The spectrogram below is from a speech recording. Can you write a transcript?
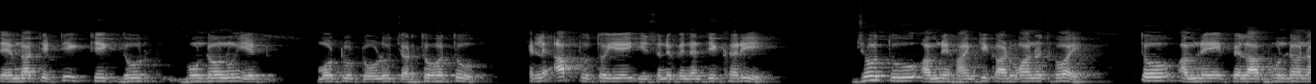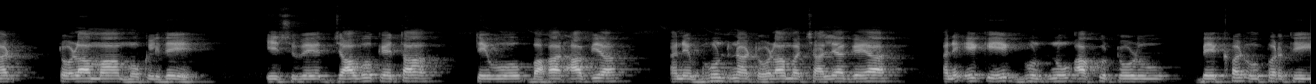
તેમનાથી ઠીક ઠીક દૂર ભૂંડોનું એક મોટું ટોળું ચડતું હતું. એટલે આપદૂતોએ ઈસુને વિનંતી કરી, જો તું અમને હાંકી કાઢવાનો જ હોય, તો અમને પેલા ભૂંડોના ટોળામાં મોકલી દે. ઈસુએ જાવો કહેતા તેઓ બહાર આવ્યા અને ભૂંડના ટોળામાં ચાલ્યા ગયા અને એક એક ભૂંડનું આખું ટોળું બેખડ ઉપરથી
